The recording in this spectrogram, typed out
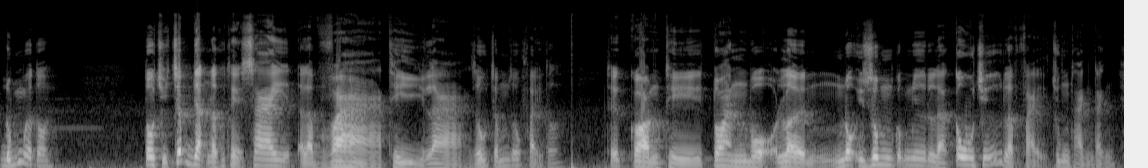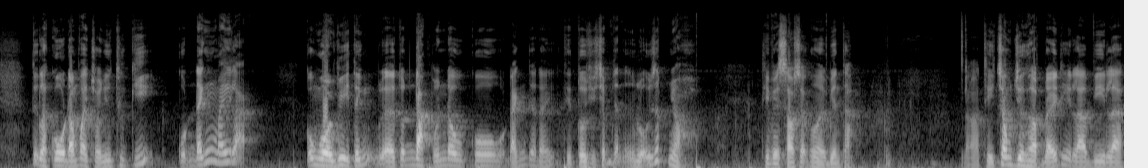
đúng của tôi. Tôi chỉ chấp nhận là có thể sai, là và thì là dấu chấm dấu phẩy thôi. Thế còn thì toàn bộ lời, nội dung cũng như là câu chữ là phải trung thành đánh. Tức là cô đóng vai trò như thư ký, cô đánh máy lại. Cô ngồi vi tính ờ, tôi đọc đến đâu cô đánh tới đấy. Thì tôi chỉ chấp nhận những lỗi rất nhỏ. Thì về sau sẽ có người biên tập. Đó, thì trong trường hợp đấy thì là vì là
